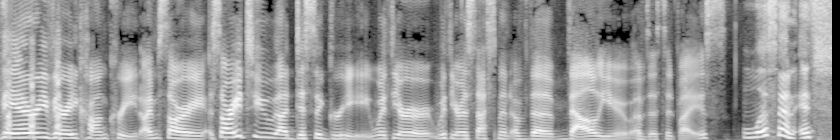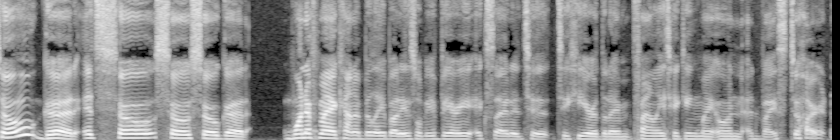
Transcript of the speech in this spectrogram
very very concrete. I'm sorry. Sorry to uh, disagree with your with your assessment of the value of this advice. Listen, it's so good. It's so so so good. One of my accountability buddies will be very excited to to hear that I'm finally taking my own advice to heart.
